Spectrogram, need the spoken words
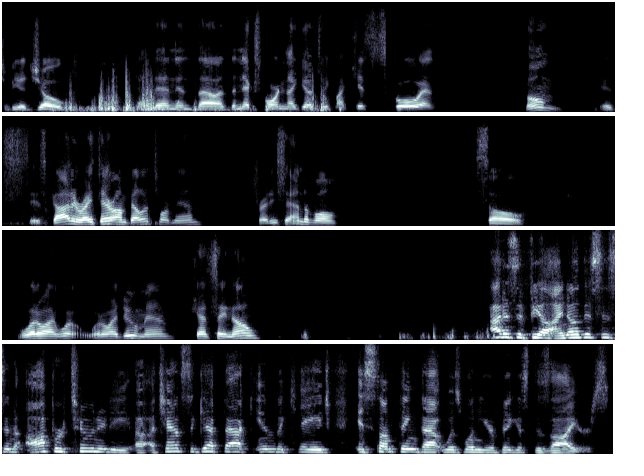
to be a joke. And then in the, the next morning, I go take my kids to school and boom, it's it's got it right there on Bellator, man. Freddy Sandoval. So what do I what, what do I do, man? Can't say no. How does it feel? I know this is an opportunity, a chance to get back in the cage is something that was one of your biggest desires.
